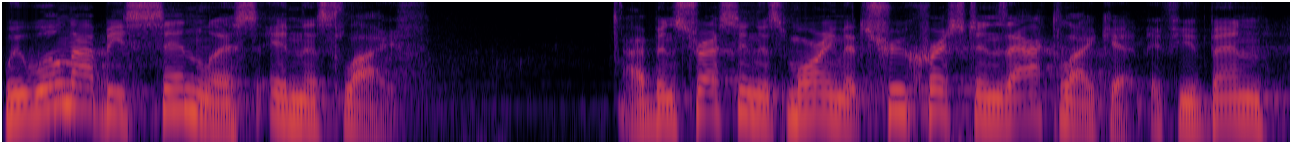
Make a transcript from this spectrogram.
we will not be sinless in this life. I've been stressing this morning that true Christians act like it. If you've been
